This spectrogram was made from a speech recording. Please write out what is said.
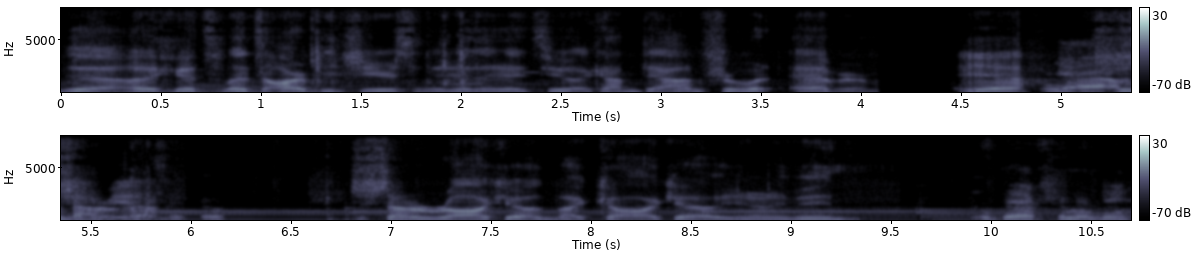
Yeah, like it's it's RBG or something the other day too. Like I'm down for whatever. yeah. Yeah, I'm down Sure, with yeah. too. Just trying to rock out with my cock out. You know what I mean? Definitely.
